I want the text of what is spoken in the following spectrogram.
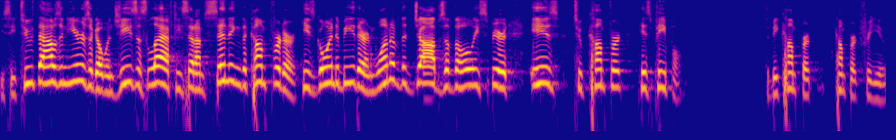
You see, 2,000 years ago, when Jesus left, he said, I'm sending the Comforter. He's going to be there. And one of the jobs of the Holy Spirit is to comfort his people, to be comfort, comfort for you.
